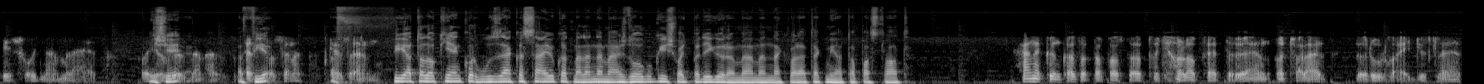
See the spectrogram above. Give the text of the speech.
és hogy nem lehet a és ez, a, fia- a, a fiatalok ilyenkor húzzák a szájukat, mert lenne más dolguk is, vagy pedig örömmel mennek veletek? Mi a tapasztalat? Hát nekünk az a tapasztalat, hogy alapvetően a család örül, ha együtt lehet,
